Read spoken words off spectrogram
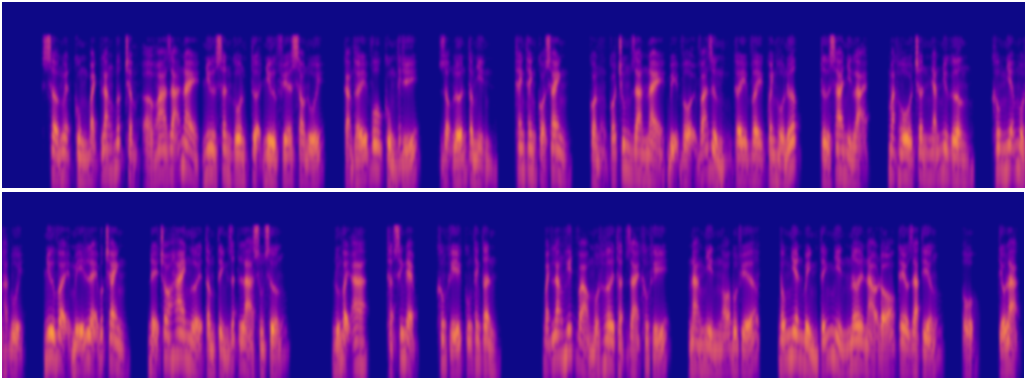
Sở Nguyệt cùng Bạch Lăng bước chậm ở hoa dã này như sân gôn tựa như phía sau núi, cảm thấy vô cùng thích ý, rộng lớn tầm nhìn, thanh thanh cỏ xanh, còn có trung gian này bị vội vã rừng cây vây quanh hồ nước, từ xa nhìn lại, mặt hồ chân nhắn như gương, không nhiễm một hạt bụi, như vậy mỹ lệ bức tranh, để cho hai người tâm tình rất là sung sướng. Đúng vậy a, thật xinh đẹp, không khí cũng thanh tân. Bạch Lăng hít vào một hơi thật dài không khí, nàng nhìn ngó bốn phía, đống nhiên bình tĩnh nhìn nơi nào đó kêu ra tiếng, ồ, tiếu lạc.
